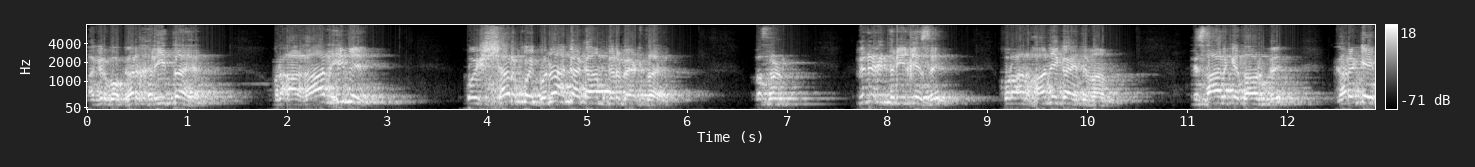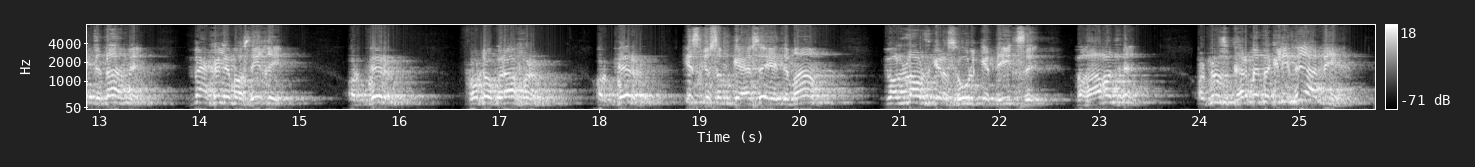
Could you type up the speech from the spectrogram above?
اگر وہ گھر خریدتا ہے اور آغاز ہی میں کوئی شر، کوئی گناہ کا کام کر بیٹھتا ہے۔ بس بدری طریقے سے قرآن خانے کا اہتمام۔ مثال کے طور پہ گھر کے ابتدا میں محفل موسیقی اور پھر فوٹوگرافر اور پھر اس قسم کے ایسے اہتمام جو اللہ اور اس کے رسول کے دین سے بغاوت ہے اور پھر اس گھر میں تکلیفیں آتی ہیں۔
